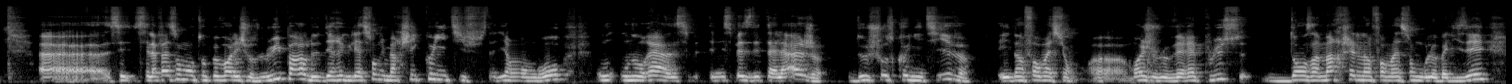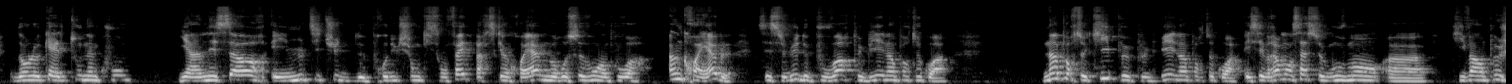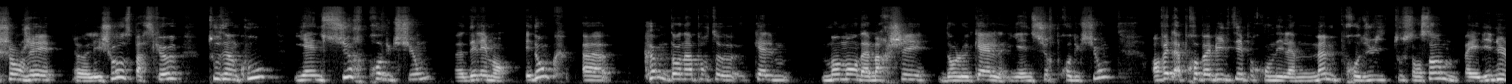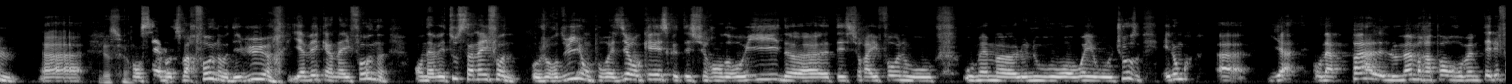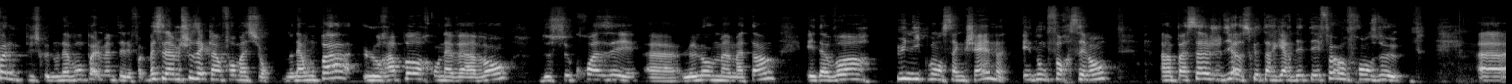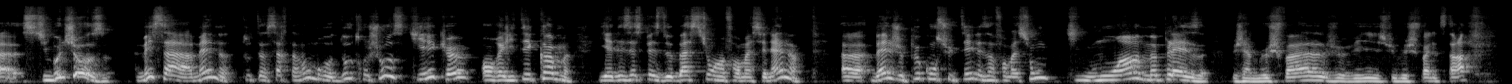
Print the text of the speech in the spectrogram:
c'est la façon dont on peut voir les choses. Lui parle de dérégulation du marché cognitif, c'est-à-dire en gros on, on aurait une espèce d'étalage de choses cognitives et d'information. Euh, moi, je le verrais plus dans un marché de l'information globalisé, dans lequel tout d'un coup, il y a un essor et une multitude de productions qui sont faites parce qu'incroyable, nous recevons un pouvoir incroyable, c'est celui de pouvoir publier n'importe quoi. N'importe qui peut publier n'importe quoi. Et c'est vraiment ça, ce mouvement euh, qui va un peu changer euh, les choses parce que tout d'un coup, il y a une surproduction d'éléments. Et donc, comme dans n'importe quel moment d'un marché dans lequel il y a une surproduction, en fait, la probabilité pour qu'on ait le même produit tous ensemble, bah, il est nul. Euh, pensez à votre smartphone. Au début, il y avait qu'un iPhone. On avait tous un iPhone. Aujourd'hui, on pourrait se dire, OK, est-ce que tu es sur Android, euh, tu es sur iPhone ou, ou même euh, le nouveau Huawei ou autre chose? Et donc, on n'a pas le même rapport au même téléphone puisque nous n'avons pas le même téléphone. Bah, c'est la même chose avec l'information. Nous n'avons pas le rapport qu'on avait avant de se croiser euh, le lendemain matin et d'avoir uniquement cinq chaînes et donc forcément un passage de dire est-ce que tu as regardé TF1 en France 2 euh, C'est une bonne chose. Mais ça amène tout un certain nombre d'autres choses qui est que, en réalité, comme il y a des espèces de bastions informationnels, euh, ben, je peux consulter les informations qui, moi, me plaisent. J'aime le cheval, je vais suivre le cheval, etc.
